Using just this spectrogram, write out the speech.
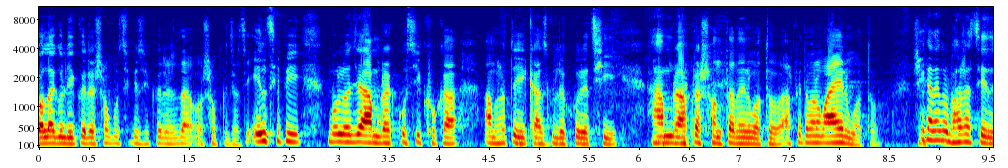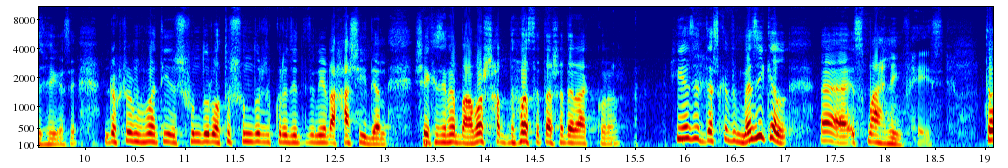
গলাগুলি করে সমস্ত কিছু করে সব কিছু আছে। এনসিপি বলল যে, আমরা কচি খোকা, আমরা তো এই কাজগুলো করেছি। আমরা আপনার সন্তানের মতো, আপনি তো আমার মায়ের মতো। সেখানে আমার ভাষা চেঞ্জ হয়ে গেছে। ডক্টর মোহাম্মদ সুন্দর, অত সুন্দর করে যদি তিনি এটা হাসি দেন সেখানে বাবার সাধ্য আছে তার সাথে রাগ করার। He has a that's magical smiling face তো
